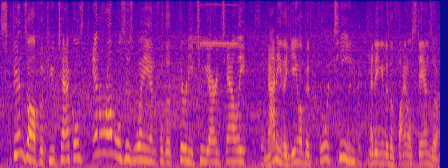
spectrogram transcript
spins off a few tackles, and rumbles his way in for the 32 yard tally, knotting the game up at 14 heading into the final stanza.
